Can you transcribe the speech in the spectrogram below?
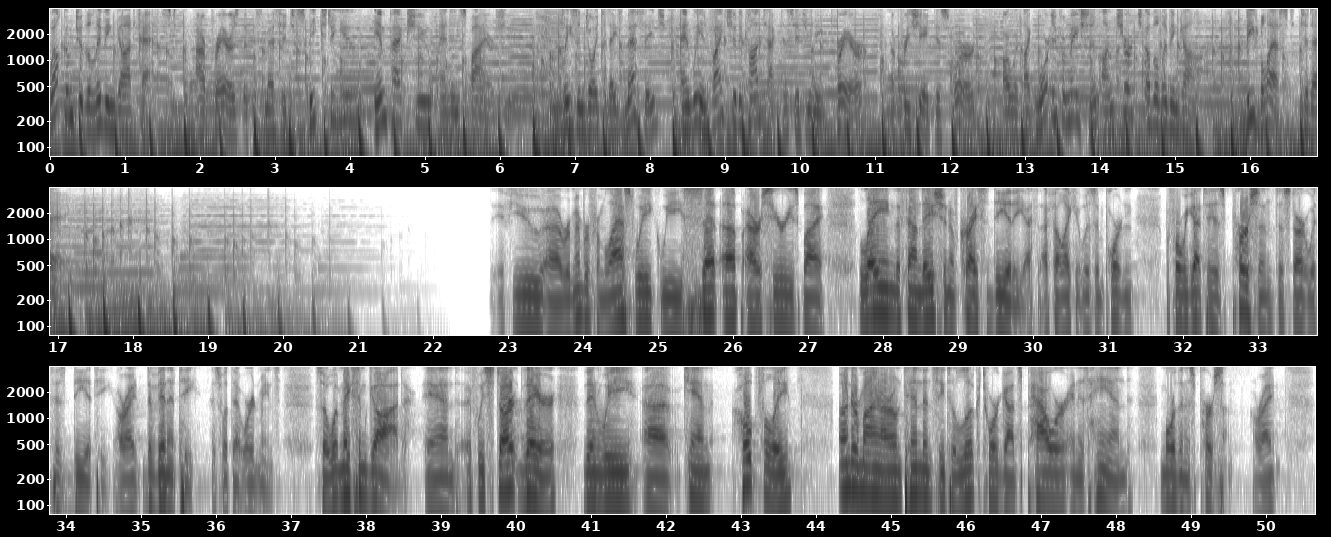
Welcome to the Living Godcast. Our prayer is that this message speaks to you, impacts you, and inspires you. Please enjoy today's message, and we invite you to contact us if you need prayer, appreciate this word, or would like more information on Church of the Living God. Be blessed today. If you uh, remember from last week, we set up our series by laying the foundation of Christ's deity. I, th- I, felt like it was important before we got to his person to start with his deity, all right? Divinity is what that word means. So, what makes him God? And if we start there, then we uh, can hopefully undermine our own tendency to look toward God's power and his hand more than his person, all right?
